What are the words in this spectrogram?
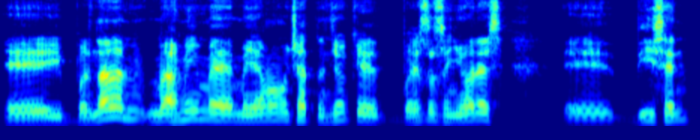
Eh, y pues nada, a mí me, me, llama mucha atención que pues, estos señores eh, dicen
